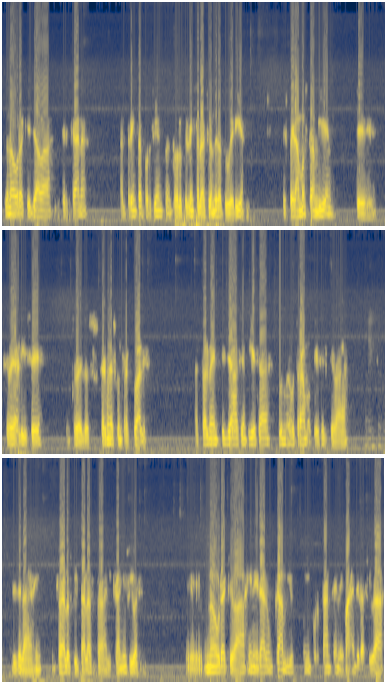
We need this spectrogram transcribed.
Es una obra que ya va cercana al 30% en todo lo que es la instalación de la tubería. Esperamos también que se realice dentro de los términos contractuales. Actualmente ya se empieza un nuevo tramo que es el que va desde la entrada del hospital hasta el Caño Sivas. Eh, una obra que va a generar un cambio muy importante en la imagen de la ciudad,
